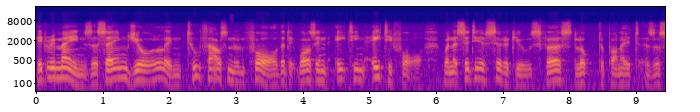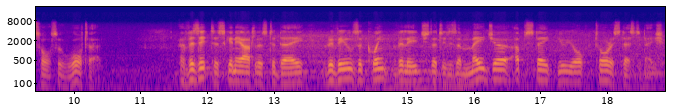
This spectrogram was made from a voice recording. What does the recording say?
it remains the same jewel in 2004 that it was in 1884 when the city of Syracuse first looked upon it as a source of water. A visit to Skaneateles today reveals a quaint village that is a major upstate New York tourist destination.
